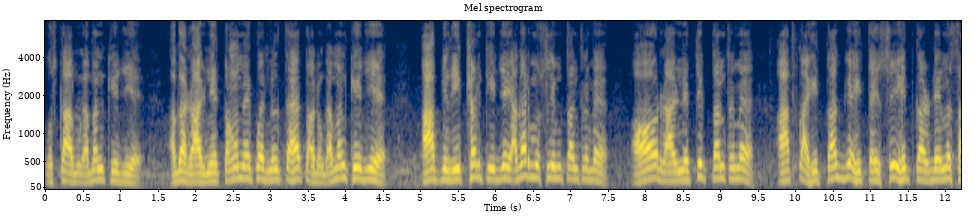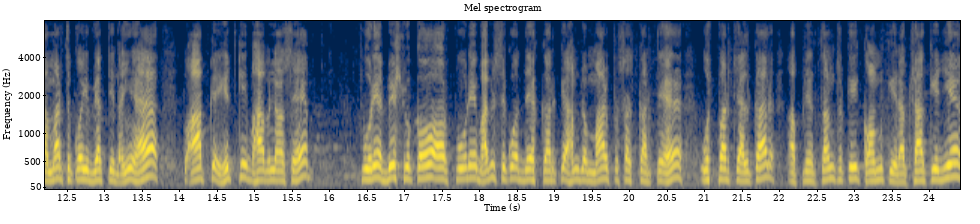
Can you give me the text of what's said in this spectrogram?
उसका अनुगमन कीजिए। अगर राजनेताओं में कोई मिलता है तो अनुगमन कीजिए। आप निरीक्षण कीजिए। अगर मुस्लिम तंत्र में और राजनीतिक तंत्र में आपका हितज्ञ हितैषी हित करने में समर्थ कोई व्यक्ति नहीं है तो आपके हित की भावना से पूरे विश्व को और पूरे भविष्य को देख करके हम जो मार्ग प्रशस्त करते हैं, उस पर चलकर अपने तंत्र की, कौम की रक्षा कीजिए।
